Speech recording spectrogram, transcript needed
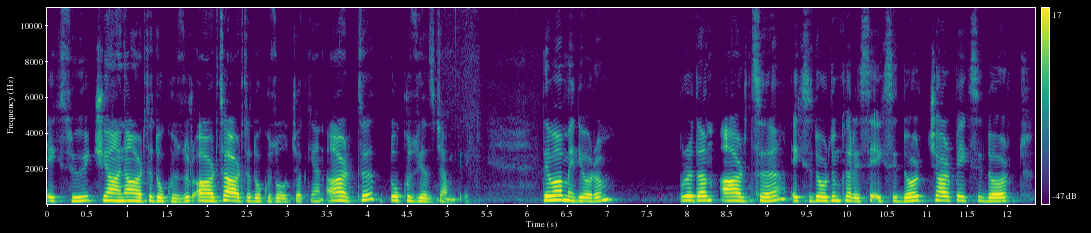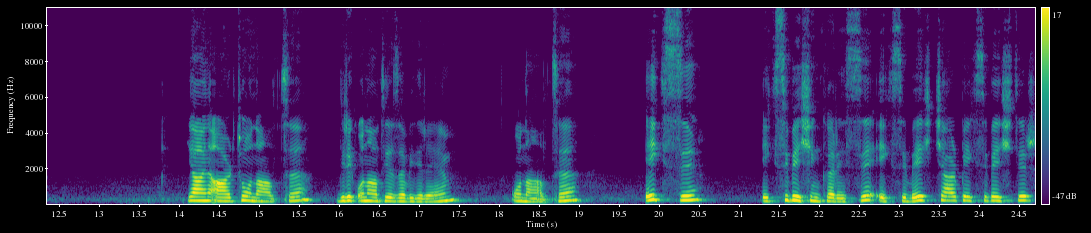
eksi 3 yani artı 9'dur. Artı artı 9 olacak. Yani artı 9 yazacağım diye. Devam ediyorum. Buradan artı eksi 4'ün karesi eksi 4 çarpı eksi 4 yani artı 16 direkt 16 yazabilirim 16 eksi eksi 5'in karesi eksi 5 çarpı eksi 5'tir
